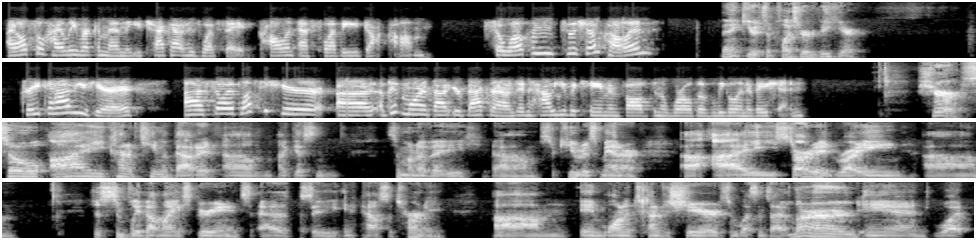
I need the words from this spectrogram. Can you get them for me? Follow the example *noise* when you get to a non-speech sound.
I also highly recommend that you check out his website, colinslevy.com. So welcome to the show, Colin. Thank you. It's a pleasure to be here. Great to have you here. Uh, so I'd love to hear uh, a bit more about your background and how you became involved in the world of legal innovation. Sure. So I kind of came about it, um, I guess, in somewhat of a um, circuitous manner. Uh, I started writing um, just simply about my experience as a in-house attorney um, and wanted to kind of just share some lessons I learned and what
